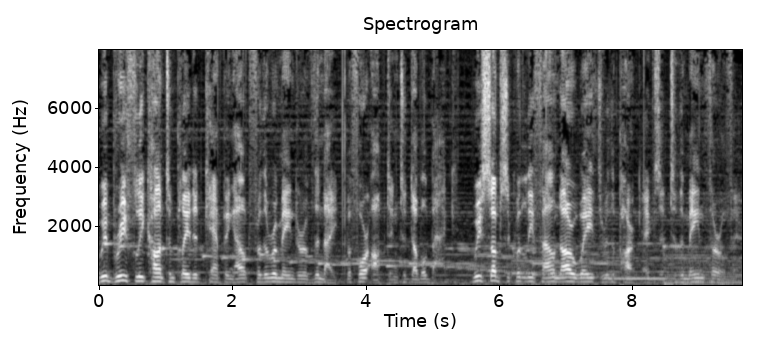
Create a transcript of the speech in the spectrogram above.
We briefly contemplated camping out for the remainder of the night before opting to double back. We subsequently found our way through the park exit to the main thoroughfare.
